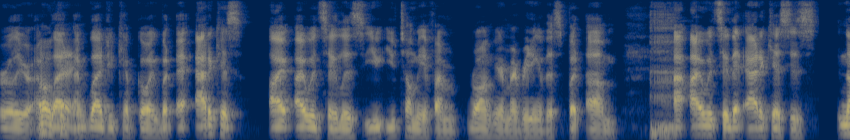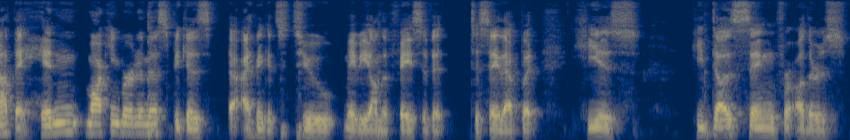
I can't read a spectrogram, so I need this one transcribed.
earlier. I'm glad I'm glad you kept going. But Atticus, I, I would say, Liz, you, you tell me if I'm wrong here in my reading of this, but um, I, I would say that Atticus is not the hidden mockingbird in this because I think it's too maybe on the face of it to say that, but he is he does sing for others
